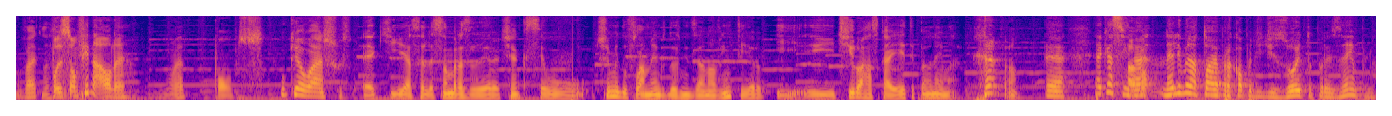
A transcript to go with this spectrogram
Vai posição final, né? Não é pontos. O que eu acho é que a seleção brasileira tinha que ser o time do Flamengo de 2019 inteiro e, e tira o Arrascaeta e põe o Neymar. Pronto. É, é que assim, Tá na, bom. na eliminatória pra Copa de 18, por exemplo,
